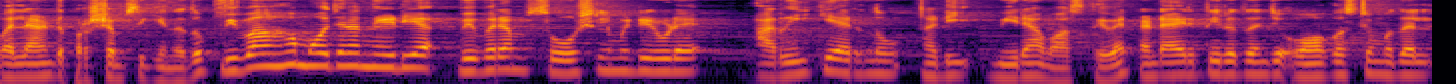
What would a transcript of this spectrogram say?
വല്ലാണ്ട് പ്രശംസിക്കുന്നതും. വിവാഹമോചനം നേടിയ വിവരം സോഷ്യൽ മീഡിയയുടെ അറിയിക്കുകയായിരുന്നു നടി മീര വാസുദേവൻ. രണ്ടായിരത്തി ഇരുപത്തഞ്ച് ഓഗസ്റ്റ് മുതൽ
